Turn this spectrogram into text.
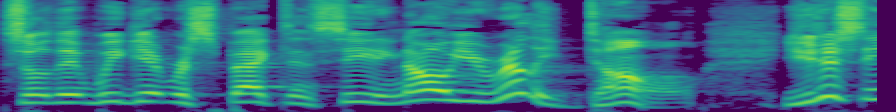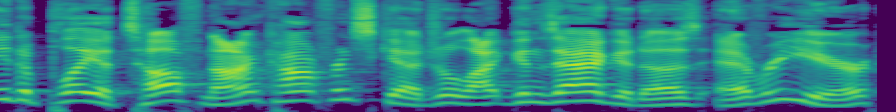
so that we get respect in seeding." No, you really don't. You just need to play a tough non-conference schedule like Gonzaga does every year,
